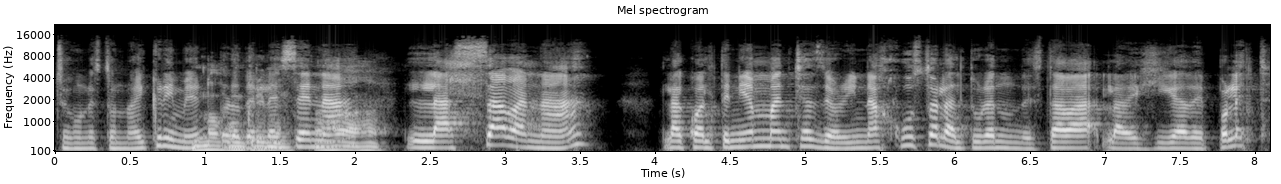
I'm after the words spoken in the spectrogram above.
según esto no hay crimen, No pero de la escena, Ajá, ajá. la sábana, la cual tenía manchas de orina justo a la altura en donde estaba la vejiga de Paulette.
